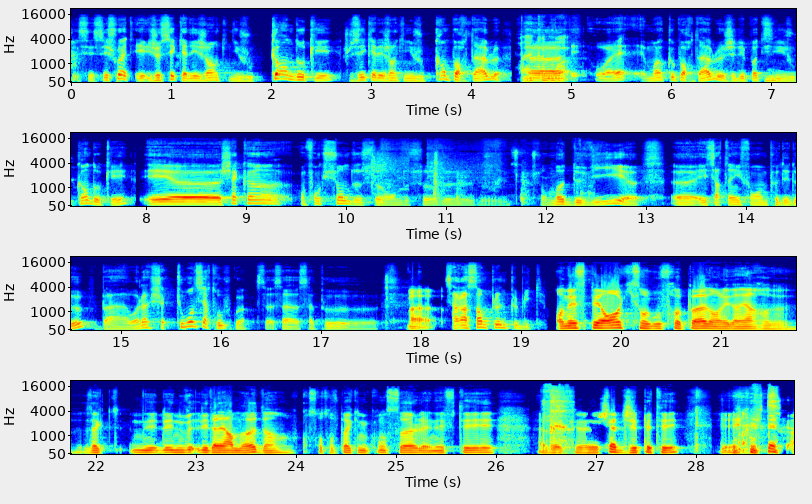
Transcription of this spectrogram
c'est- c'est c'est chouette. Et je sais qu'il y a des gens qui n'y jouent qu'en docké. Je sais qu'il y a des gens qui n'y jouent qu'en portable. Ouais, comme moi. et- ouais, et moi que portable. J'ai des potes qui n'y jouent qu'en docké. Et euh, chacun, en fonction de son, de son- de- de son mode de vie, euh, euh, et certains ils font un peu des deux, ben voilà, chaque- tout le monde s'y retrouve quoi. Ça, ça, ça peut, euh, bah, ça rassemble plein de publics. en espérant qu'ils s'engouffrent pas dans les dernières, euh, act- les, les nouvelles- les dernières modes, hein, qu'on se retrouve pas avec une console NFT avec euh, chat GPT et Oh,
